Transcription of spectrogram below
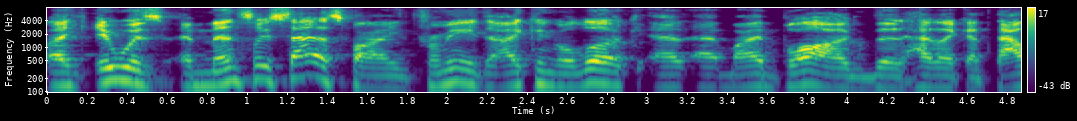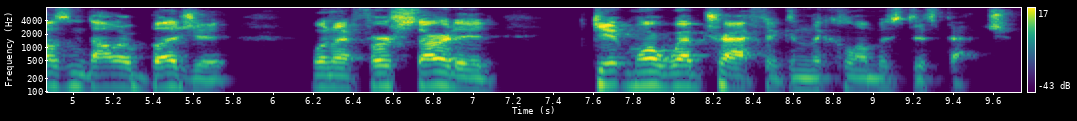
Like it was immensely satisfying for me that I can go look at, at my blog that had like a thousand dollar budget when I first started, get more web traffic in the Columbus Dispatch,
